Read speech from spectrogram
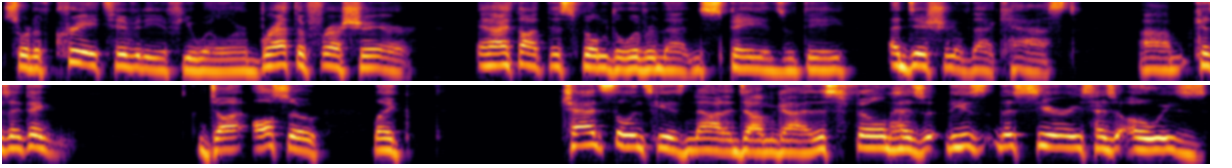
sort of creativity, if you will, or a breath of fresh air. And I thought this film delivered that in spades with the addition of that cast. Because um, I think also like Chad Stahelski is not a dumb guy. This film has these this series has always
